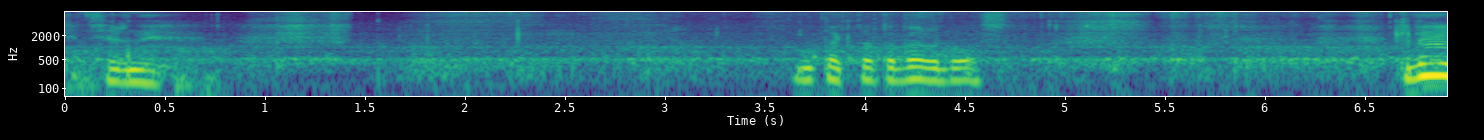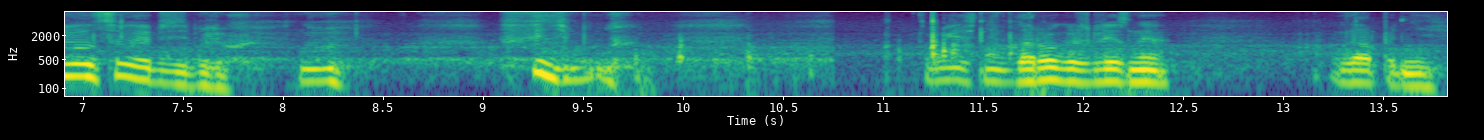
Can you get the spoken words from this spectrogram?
консервные. Ну так кто-то обрадовался. Для меня было целый обзить блюх, но не буду. Там есть дорога железная западней.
